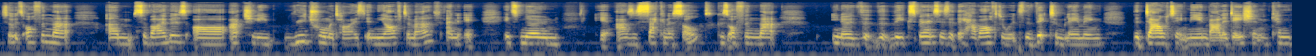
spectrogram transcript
So it's often that um, survivors are actually re traumatized in the aftermath, and it, it's known as a second assault because often that you know the, the, the experiences that they have afterwards the victim blaming the doubting the invalidation can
